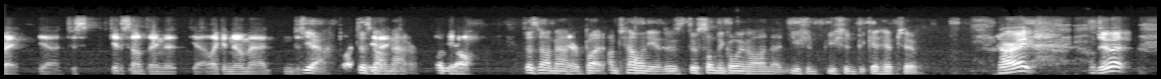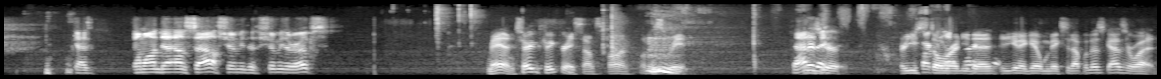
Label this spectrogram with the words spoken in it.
Right. Yeah. Just get something that yeah, like a nomad, and just Yeah, plug does it not in. matter. Plug it all. Does not matter. But I'm telling you, there's there's something going on that you should you should get hip to. All right, we'll do it. Guys, come on down south. Show me the show me the ropes. Man, Cherry Creek race sounds fun. What a sweet. Saturday. Who's your- Are you Parking still ready to? Are you gonna go mix it up with those guys or what?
